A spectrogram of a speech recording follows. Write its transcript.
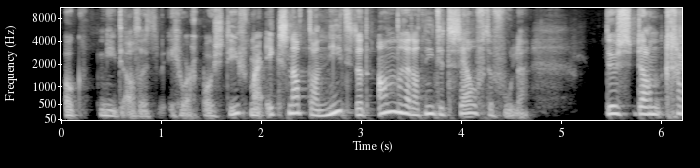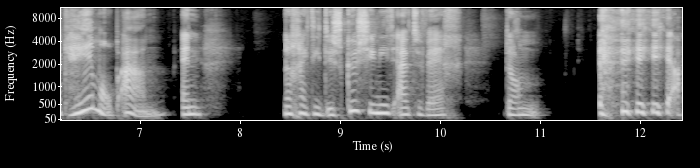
ook niet altijd heel erg positief, maar ik snap dan niet dat anderen dat niet hetzelfde voelen. Dus dan ga ik helemaal op aan. En dan ga ik die discussie niet uit de weg. Dan, ja,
